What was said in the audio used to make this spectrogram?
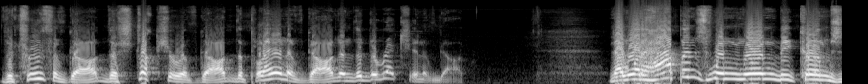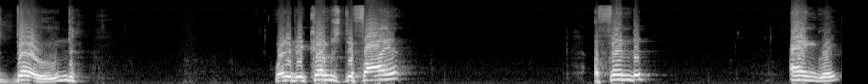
the truth of God, the structure of God, the plan of God, and the direction of God. Now, what happens when one becomes dode, when he becomes defiant, offended, angry,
